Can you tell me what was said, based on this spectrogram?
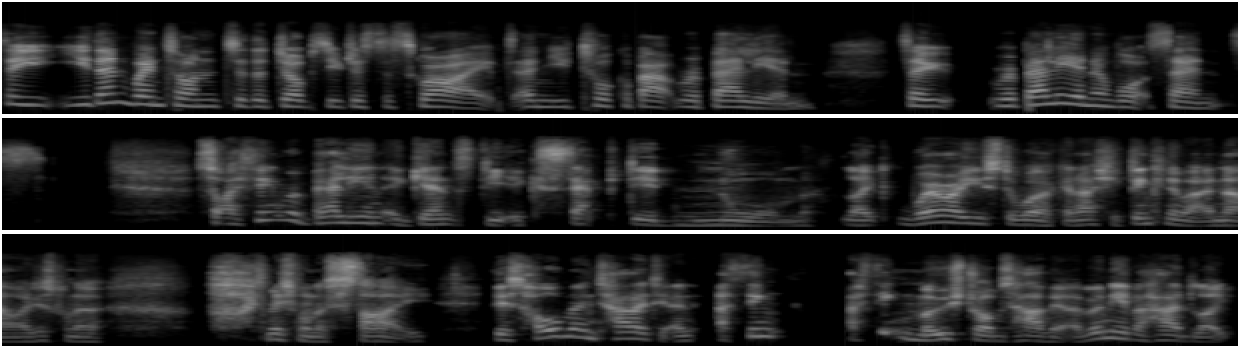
So you then went on to the jobs you just described and you talk about rebellion. So rebellion in what sense? So I think rebellion against the accepted norm, like where I used to work, and actually thinking about it now, I just want to, it makes me want to sigh. This whole mentality, and I think I think most jobs have it. I've only ever had like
